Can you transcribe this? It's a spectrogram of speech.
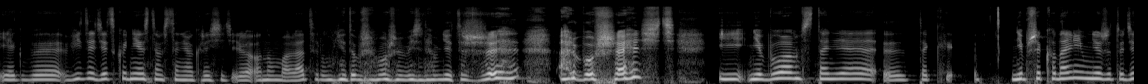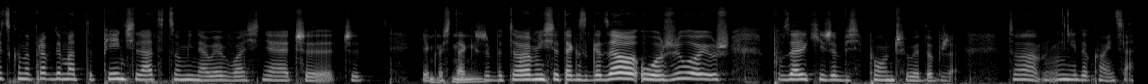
jakby widzę dziecko, nie jestem w stanie określić, ile ono ma lat. Równie dobrze może mieć na mnie trzy albo sześć. I nie byłam w stanie y, tak. Nie przekonali mnie, że to dziecko naprawdę ma te pięć lat, co minęły właśnie, czy, czy jakoś tak, mhm. żeby to mi się tak zgadzało, ułożyło już puzelki, żeby się połączyły dobrze. To nie do końca.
